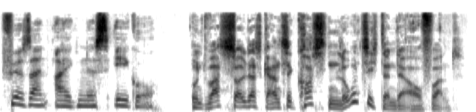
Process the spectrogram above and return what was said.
für sein eigenes Ego. Und was soll das Ganze kosten? Lohnt sich denn der Aufwand?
